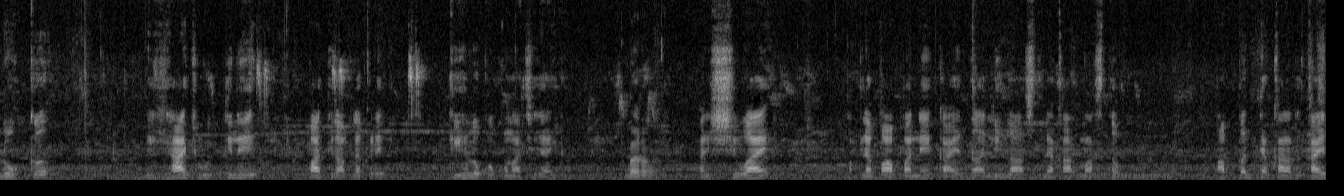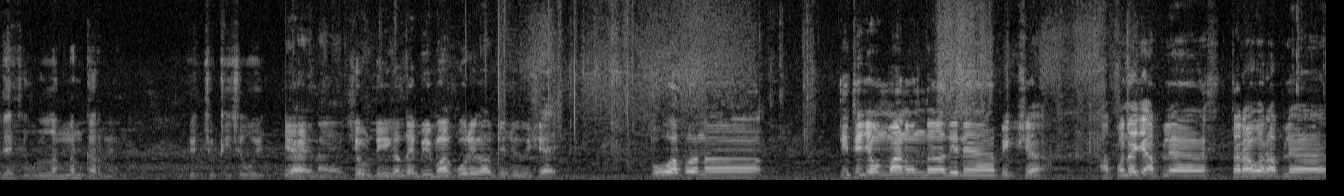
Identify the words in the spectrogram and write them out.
लोक ह्याच वृत्तीने पाहतील आपल्याकडे की हे लोक कोणाचे आहे का बरोबर. आणि शिवाय आपल्या बापाने कायदा लिहिला असल्या कारणास्तव आपण त्या का कायद्याचे उल्लंघन करणे हे चुकीचे होईल. जे आहे ना शेवटी कसं आहे भीमा कोरेगावचे जो विषय आहे तो आपण तिथे जाऊन मानवंदना देण्यापेक्षा आपणच आपल्या स्तरावर आपल्या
